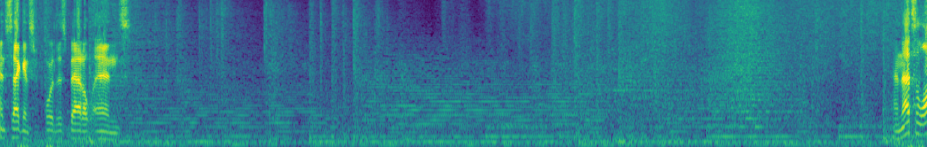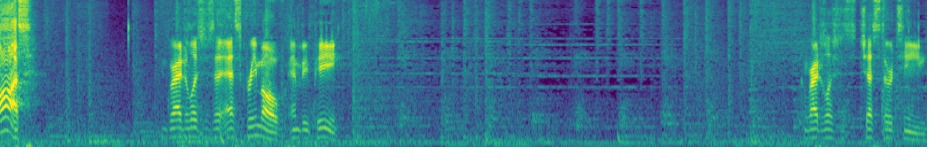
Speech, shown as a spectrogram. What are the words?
10 seconds before this battle ends. And that's a loss. Congratulations to Escrimo, MVP. Congratulations to Chess 13,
